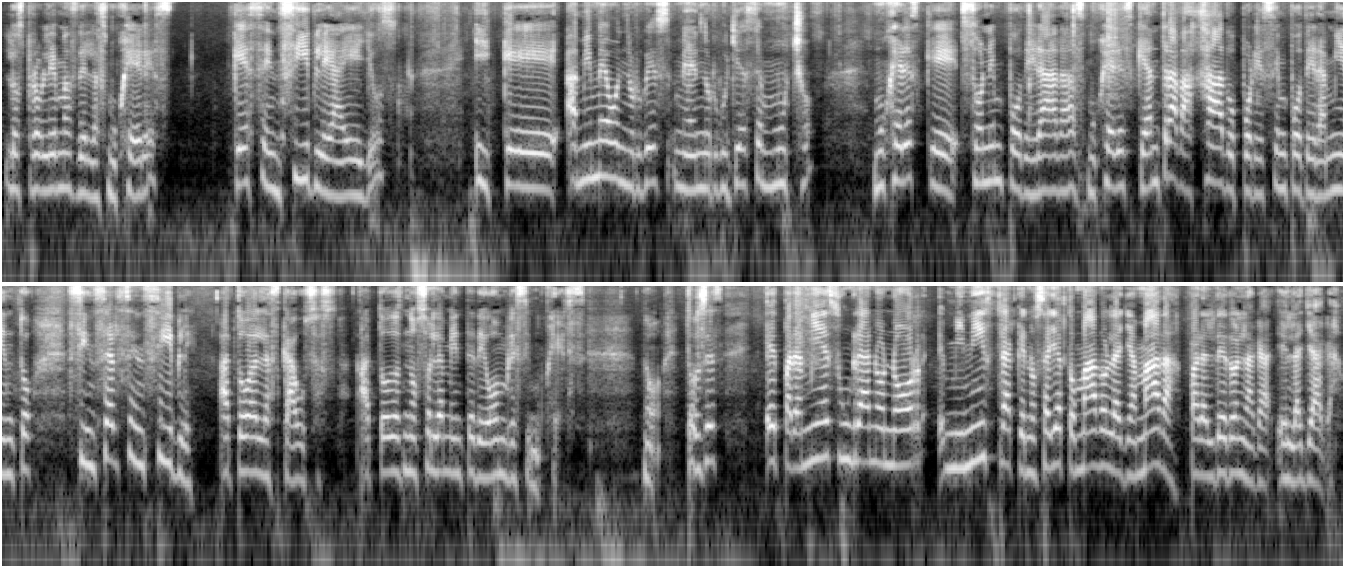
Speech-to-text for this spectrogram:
los problemas de las mujeres, que es sensible a ellos y que a mí me enorgullece, mucho mujeres que son empoderadas, mujeres que han trabajado por ese empoderamiento sin ser sensible a todas las causas, a todos, no solamente de hombres y mujeres. ¿No? Entonces, eh, para mí es un gran honor, eh, ministra, que nos haya tomado la llamada para el dedo en la, en la llaga.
